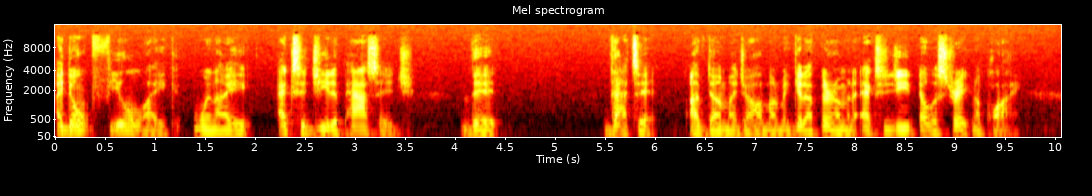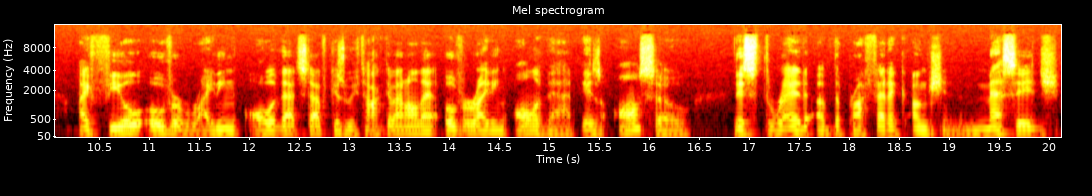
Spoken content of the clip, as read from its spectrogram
I don't feel like when I exegete a passage that that's it. I've done my job. I'm going to get up there. I'm going to exegete, illustrate, and apply. I feel overriding all of that stuff because we've talked about all that. Overriding all of that is also this thread of the prophetic unction, the message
